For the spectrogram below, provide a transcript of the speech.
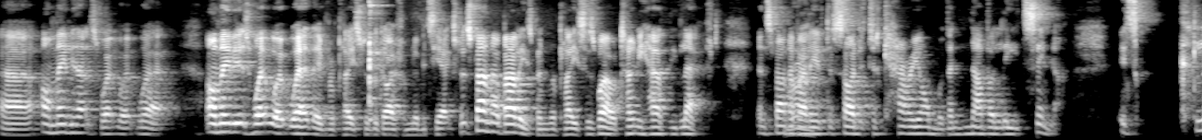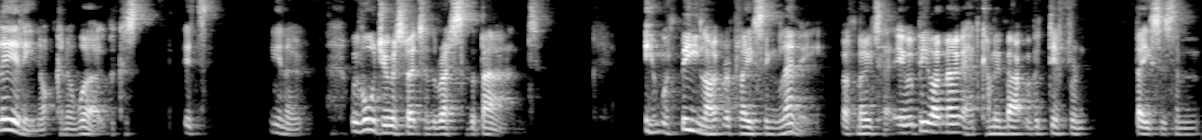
Uh, oh, maybe that's Wet Wet Wet. Oh, maybe it's Wet Wet Wet they've replaced with the guy from Liberty X. But Spandau Ballet's been replaced as well. Tony Hadley left, and Spandau right. Ballet have decided to carry on with another lead singer. It's clearly not going to work because it's, you know, with all due respect to the rest of the band, it would be like replacing Lemmy of Motorhead. It would be like Motorhead coming back with a different bassist and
